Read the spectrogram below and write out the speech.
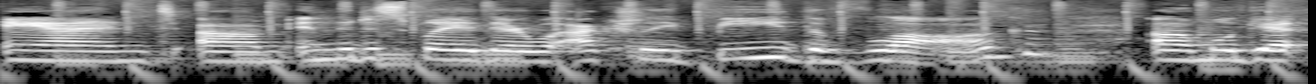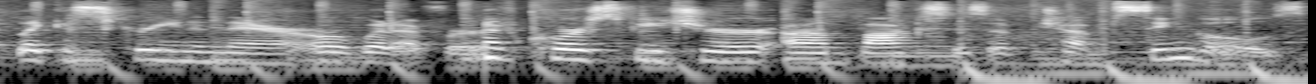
And um, in the display, there will actually be the vlog. Um, we'll get like a screen in there or whatever. And of course, feature um, boxes of Chup singles.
